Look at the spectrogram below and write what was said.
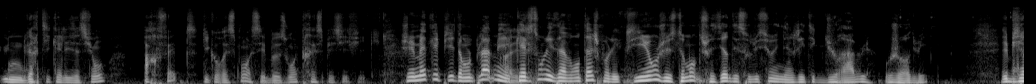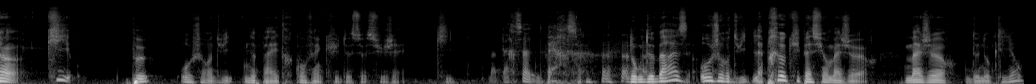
une verticalisation parfaite qui correspond à ses besoins très spécifiques. Je vais mettre les pieds dans le plat, mais quels sont les avantages pour les clients justement de choisir des solutions énergétiques durables aujourd'hui? Eh bien, qui peut aujourd'hui ne pas être convaincu de ce sujet? Qui? Bah, Personne. Personne. Donc de base, aujourd'hui, la préoccupation majeure, majeure de nos clients,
